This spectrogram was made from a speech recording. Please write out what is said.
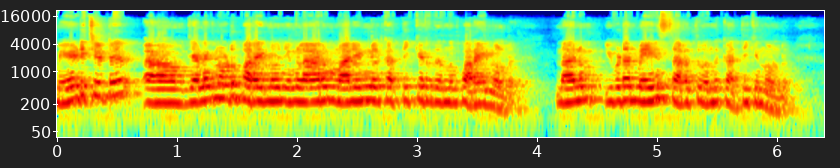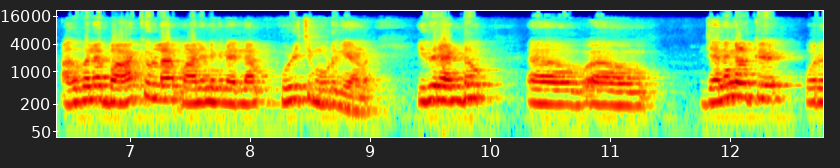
മേടിച്ചിട്ട് ജനങ്ങളോട് പറയുന്നു നിങ്ങൾ ആരും മാലിന്യങ്ങൾ കത്തിക്കരുതെന്ന് പറയുന്നുണ്ട്. എന്നാലും ഇവിടെ മെയിൻ സ്ഥലത്ത് വന്ന് കത്തിക്കുന്നുണ്ട്. അതുപോലെ ബാക്കിയുള്ള മാലിന്യങ്ങളെല്ലാം കുഴിച്ചു മൂടുകയാണ്. ഇത് രണ്ടും ജനങ്ങൾക്ക് ഒരു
